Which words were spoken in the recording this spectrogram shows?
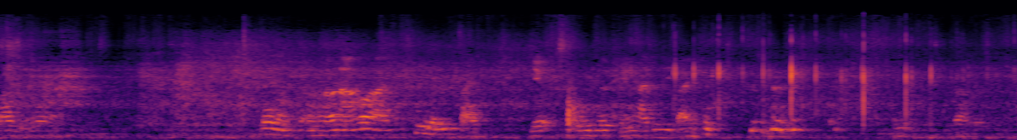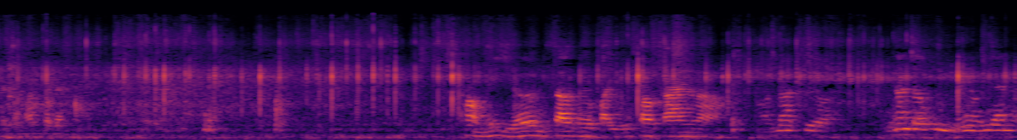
烧油了，那种油盒拿过来是有一百油，同时瓶还是一百。呵。怕没油，到时候把油烧干了。哦，那是哦，你看照片里没有烟了？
